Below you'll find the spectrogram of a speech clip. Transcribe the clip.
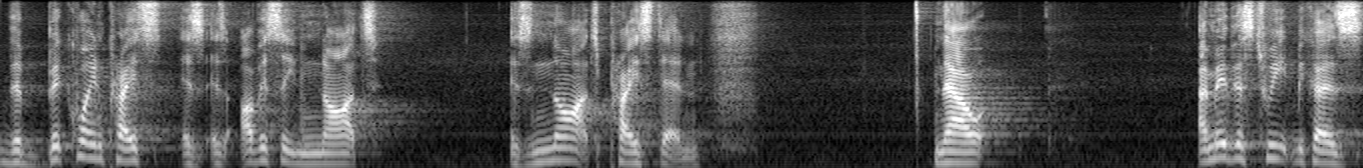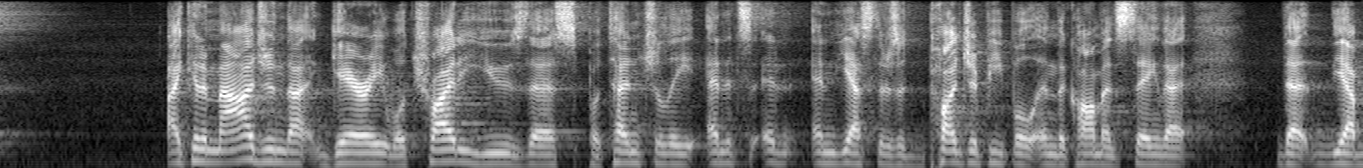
the Bitcoin price is, is obviously not is not priced in. Now, I made this tweet because I can imagine that Gary will try to use this potentially, and it's and, and yes, there's a bunch of people in the comments saying that that yeah,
